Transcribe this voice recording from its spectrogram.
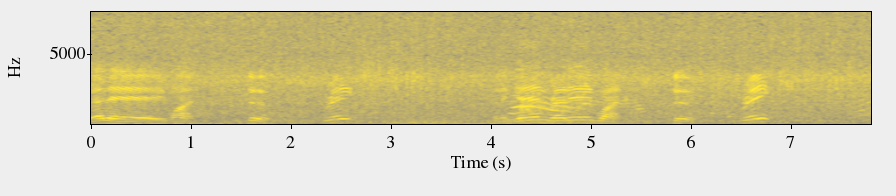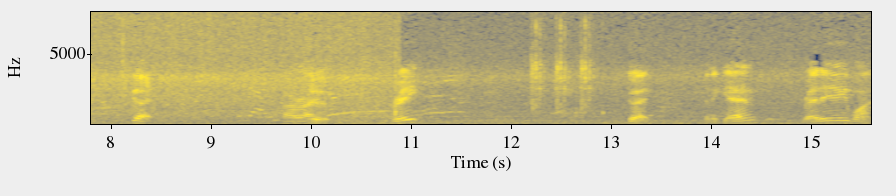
Ready. One, two, three. And again, ready. One, two, three. Good. All right. Two, three. Good. And again, ready. One,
